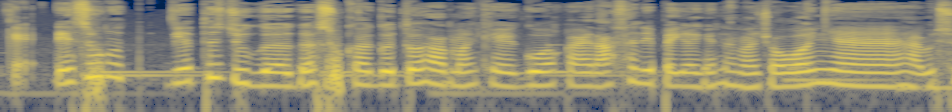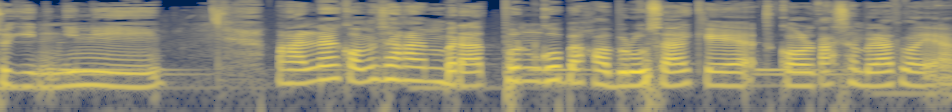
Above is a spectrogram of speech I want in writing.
kayak dia tuh dia tuh juga gak suka gitu sama kayak gue kayak tasnya dipegangin sama cowoknya habis itu gini-gini. Makanya kalau misalkan berat pun gue bakal berusaha kayak kalau tasnya berat lo ya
